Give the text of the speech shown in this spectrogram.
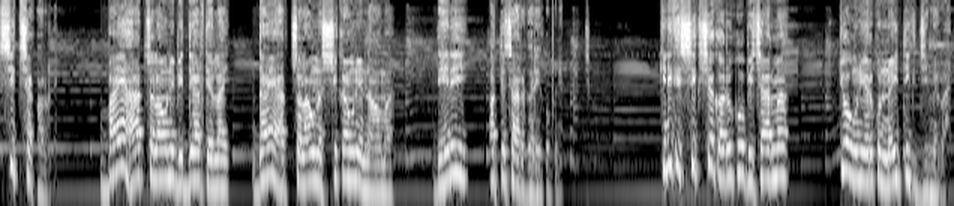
शिक्षकहरूले बायाँ हात चलाउने विद्यार्थीहरूलाई दायाँ हात चलाउन सिकाउने नाउँमा धेरै अत्याचार गरेको पनि किनकि शिक्षकहरूको विचारमा त्यो उनीहरूको नैतिक जिम्मेवारी।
